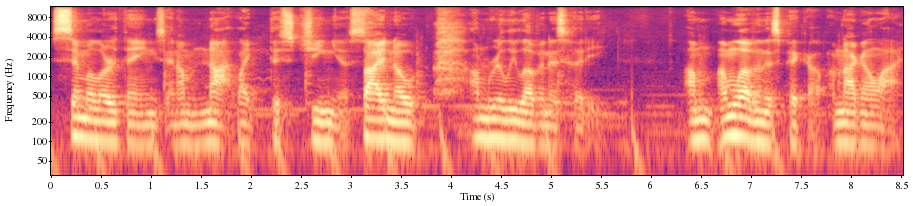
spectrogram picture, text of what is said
similar things and I'm not like this genius. Side note, I'm really loving this hoodie. I'm, I'm loving this pickup, I'm not gonna lie.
